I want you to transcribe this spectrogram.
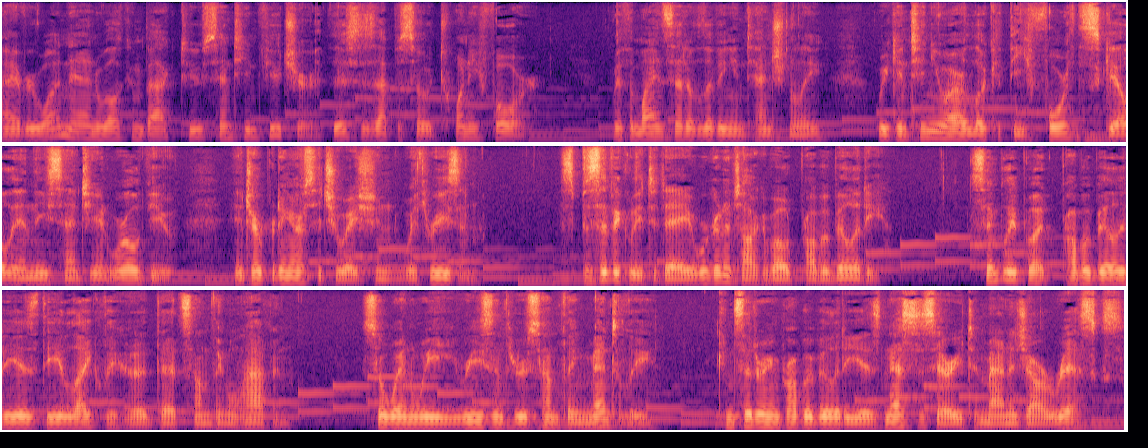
Hi, everyone, and welcome back to Sentient Future. This is episode 24. With the mindset of living intentionally, we continue our look at the fourth skill in the sentient worldview interpreting our situation with reason. Specifically, today, we're going to talk about probability. Simply put, probability is the likelihood that something will happen. So, when we reason through something mentally, considering probability is necessary to manage our risks.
